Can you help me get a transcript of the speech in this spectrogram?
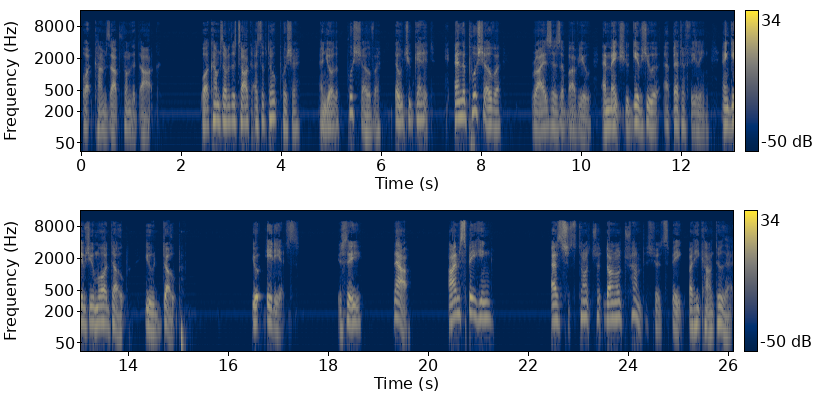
what comes up from the dark. What comes up from the dark as the dope pusher, and you're the pushover. Don't you get it? And the pushover rises above you and makes you, gives you a better feeling and gives you more dope. You dope. You idiots. You see? Now, I'm speaking as Donald Trump should speak, but he can't do that.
